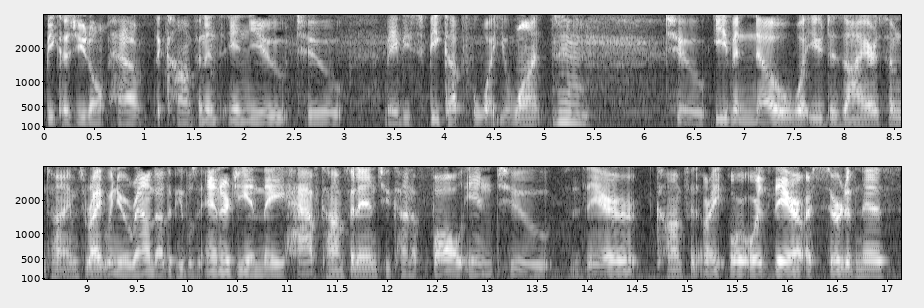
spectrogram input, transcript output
because you don't have the confidence in you to maybe speak up for what you want, to even know what you desire sometimes, right? When you're around other people's energy and they have confidence, you kind of fall into their confidence, right? Or, or their assertiveness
